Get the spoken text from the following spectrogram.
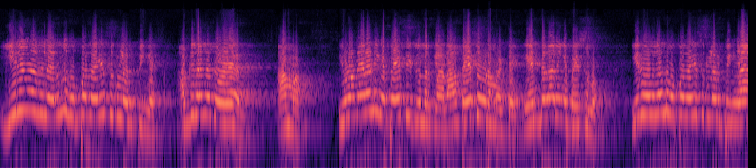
இருபதுல இருந்து முப்பது வயசுக்குள்ள இருப்பீங்க. அப்படிதானே தோழர்? ஆமா. இவ்வளவு நேரம் நீங்க பேசிட்டு இருந்திருக்கலாம். நான் பேச விட மாட்டேன். என்கிட்ட தான் நீங்க பேசணும். இருபதுல இருந்து முப்பது வயசுக்குள்ள இருப்பீங்களா?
